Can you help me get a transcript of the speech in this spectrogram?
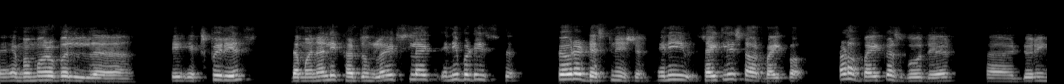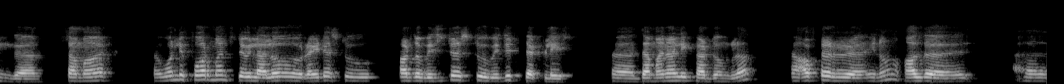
a memorable uh, experience. The Manali Khardungla, it's like anybody's favorite destination. Any cyclist or biker, a lot of bikers go there uh, during uh, summer. only four months they will allow riders to or the visitors to visit that place, uh, the Manali Khardungla. After uh, you know all the uh,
